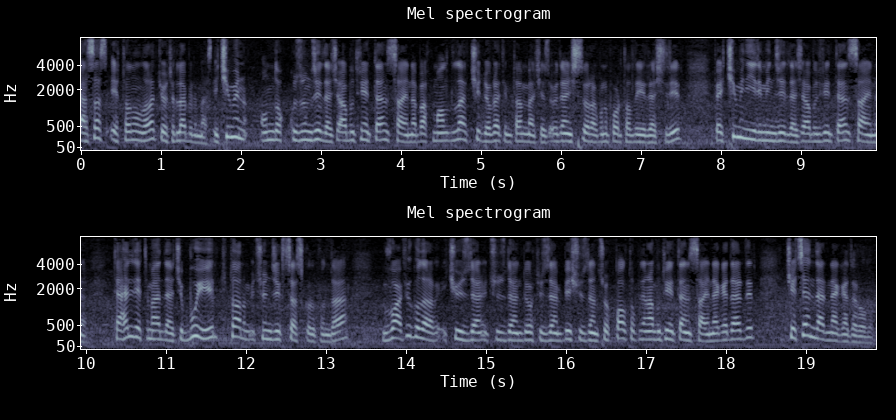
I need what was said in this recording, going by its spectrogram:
əsas etalon olaraq götürülə bilməz. 2019-cu ildəki abituriyentlərin sayına baxmalıdırlar ki, Dövlət İmtahan Mərkəzi ödənişsiz olaraq bunu portalda yerləşdirir və 2020-ci ildəki abituriyentlərin sayını təhlil etməlidirlər ki, bu il tutalım 3-cü ixtisas qrupunda müvafiq olaraq 200-dən, 300-dən, 400-dən, 500-dən çox bal toplayan abituriyentlərin sayı nə qədərdir? Keçənlər nə qədər olur?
